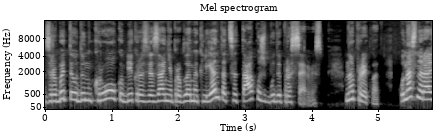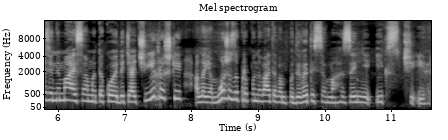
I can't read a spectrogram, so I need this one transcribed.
Зробити один крок у бік розв'язання проблеми клієнта це також буде про сервіс. Наприклад, у нас наразі немає саме такої дитячої іграшки, але я можу запропонувати вам подивитися в магазині X чи Y.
